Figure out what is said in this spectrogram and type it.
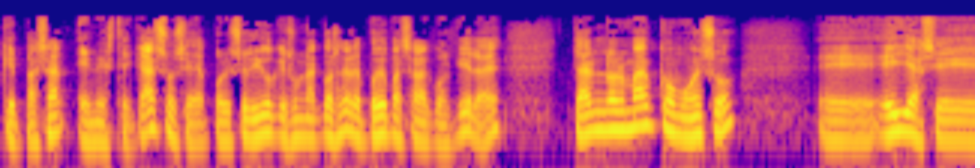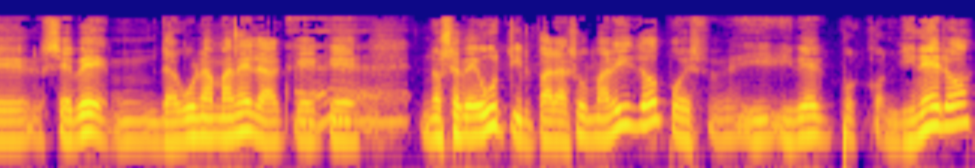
que pasan en este caso. O sea, por eso digo que es una cosa que le puede pasar a cualquiera, ¿eh? Tan normal como eso. Eh, ella se, se ve de alguna manera que, que no se ve útil para su marido, pues, y, y ve pues, con dinero.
